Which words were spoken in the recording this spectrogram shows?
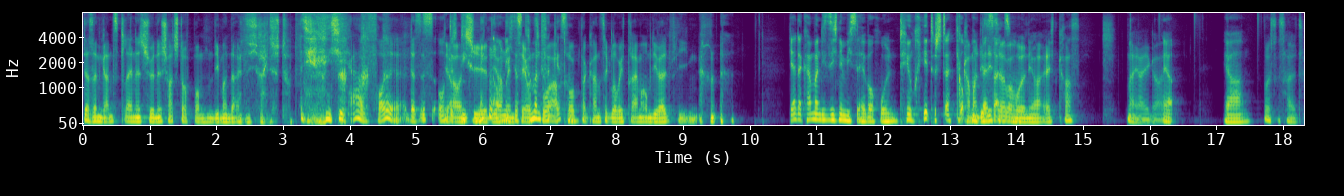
Das sind ganz kleine, schöne Schadstoffbomben, die man da in sich reinstopft. ja, voll. Das ist auch, ja, das, die, die schmecken die auch nicht, das kann man vergessen. Da kannst du, glaube ich, dreimal um die Welt fliegen. Ja, da kann man die sich nämlich selber holen. Theoretisch dann da kann man die sich selber holen, ja, echt krass. Naja, egal. Ja. Ja. So ist es halt.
